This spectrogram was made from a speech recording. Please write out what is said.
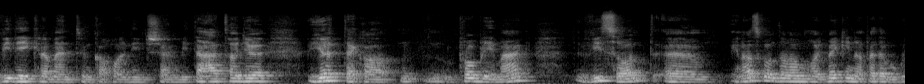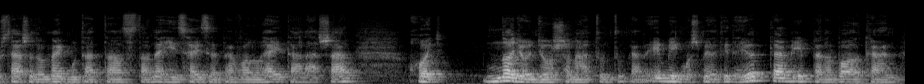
vidékre mentünk, ahol nincs semmi. Tehát, hogy jöttek a problémák, viszont én azt gondolom, hogy megint a pedagógus társadalom megmutatta azt a nehéz helyzetben való helytállását, hogy nagyon gyorsan át tudtunk állni. Én még most mielőtt ide jöttem, éppen a Balkán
